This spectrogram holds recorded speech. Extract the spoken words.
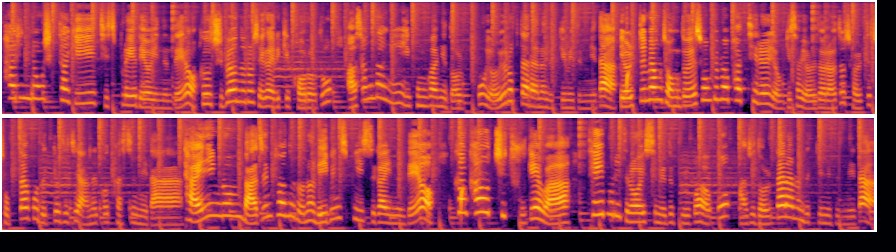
8인용 식탁이 디스플레이 되어 있는데요. 그 주변으로 제가 이렇게 걸어도 아 상당히 이 공간이 넓고 여유롭다라는 느낌이 듭니다. 12명 정도의 소규모 파티를 여기서 열더라도 절대 좁다고 느껴지지 않을 것 같습니다. dining room 맞은편으로는 living space가 있는데요. 큰 couch 두 개와 테이블이 들어있음에도 불구하고 아주 넓다라는 느낌이 듭니다.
